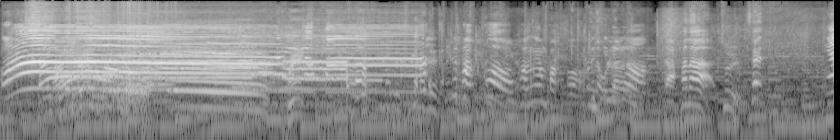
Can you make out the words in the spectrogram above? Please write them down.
와! 이겼다. 이거 바꿔. 방향 바꿔. 하나 올라가 자 하나 둘셋. 야!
